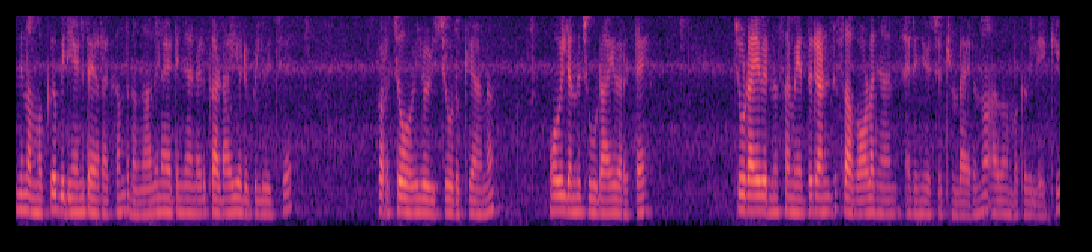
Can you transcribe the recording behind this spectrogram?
ഇനി നമുക്ക് ബിരിയാണി തയ്യാറാക്കാൻ തുടങ്ങാം. അതിനായിട്ട് ഞാനൊരു കടായി അടുപ്പിൽ വെച്ച് കുറച്ച് ഓയിൽ ഒഴിച്ചു കൊടുക്കുകയാണ്. ഓയിലൊന്ന് ചൂടായി വരട്ടെ. ചൂടായി വരുന്ന സമയത്ത് രണ്ട് സവാള ഞാൻ അരിഞ്ഞു വെച്ചിട്ടുണ്ടായിരുന്നു. അത് നമുക്കിതിലേക്ക്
